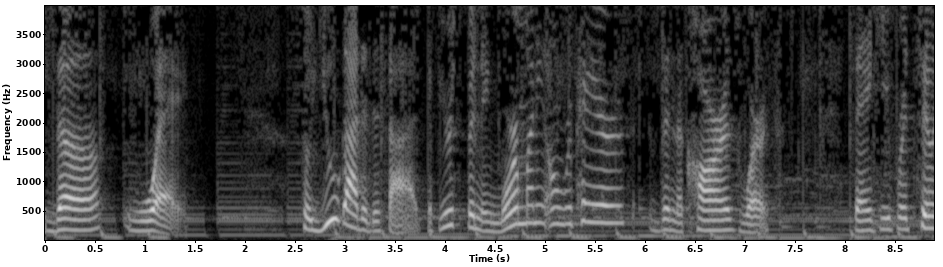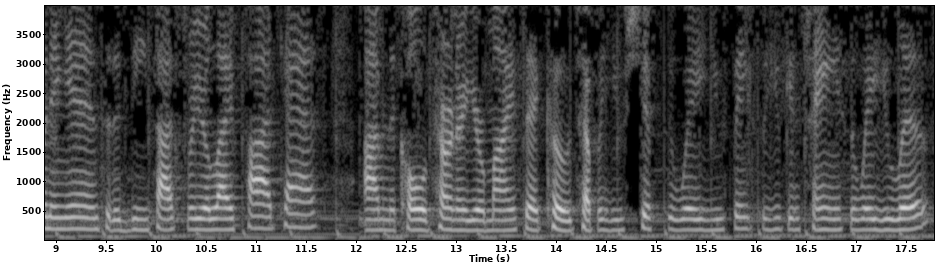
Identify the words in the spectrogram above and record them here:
the way. So you got to decide if you're spending more money on repairs than the car is worth. Thank you for tuning in to the Detox for Your Life podcast. I'm Nicole Turner, your mindset coach, helping you shift the way you think so you can change the way you live.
